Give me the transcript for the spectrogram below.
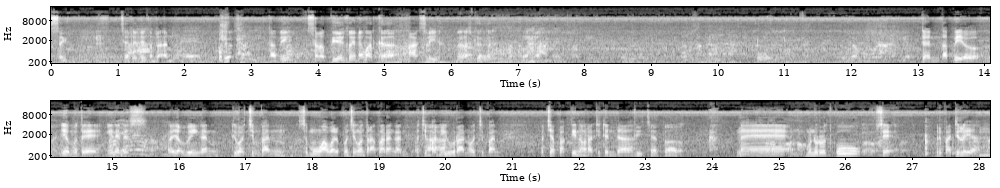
sing jadinya kendaraan. Tapi selebihnya kayaknya warga asli ya warga kono dan tapi yo ya maksudnya ini des. Kayak wingi kan diwajibkan semua walaupun sing kontrak barang kan. Wajiban Ah. iuran wajiban kerja bakti nek ora didenda. Di jadwal nek menurutku sih pribadi lo ya Hmm.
